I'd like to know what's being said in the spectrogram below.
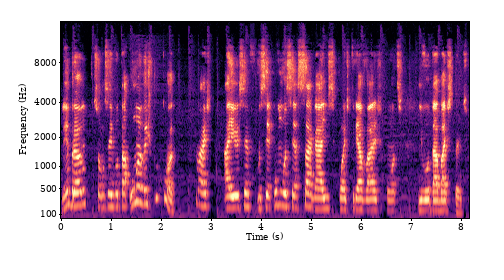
Lembrando, só consegue votar uma vez por conta. Mas aí você, você como você é sagaz, você pode criar várias contas e votar bastante.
